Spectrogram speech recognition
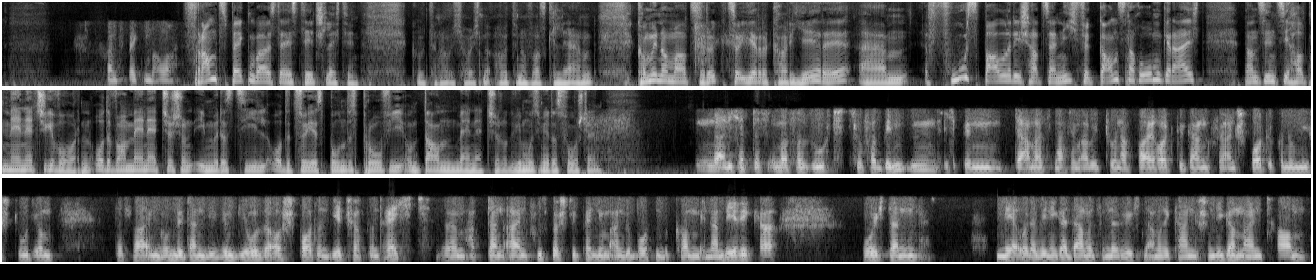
Franz Beckenbauer. Franz Beckenbauer ist der Ästhet schlechthin. Gut, dann habe ich heute noch was gelernt. Kommen wir nochmal zurück zu Ihrer Karriere. Ähm, fußballerisch hat es ja nicht für ganz nach oben gereicht. Dann sind Sie halt Manager geworden. Oder war Manager schon immer das Ziel? Oder zuerst Bundesprofi und dann Manager? Oder wie muss ich mir das vorstellen? Nein, ich habe das immer versucht zu verbinden. Ich bin damals nach dem Abitur nach Bayreuth gegangen für ein Sportökonomiestudium das war im Grunde dann die Symbiose aus Sport und Wirtschaft und Recht. Ähm, habe dann ein Fußballstipendium angeboten bekommen in Amerika, wo ich dann mehr oder weniger damals in der höchsten amerikanischen Liga meinen Traum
